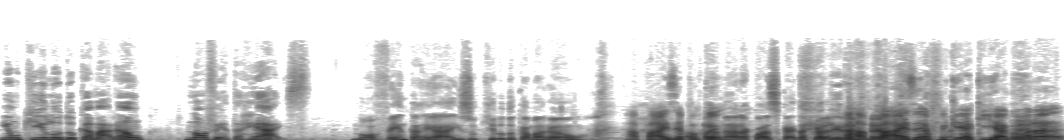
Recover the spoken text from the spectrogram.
e um quilo do camarão 90 reais. 90 reais o quilo do camarão? Rapaz, é porque. A Tainara quase cai da cadeira Rapaz, eu fiquei aqui agora.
